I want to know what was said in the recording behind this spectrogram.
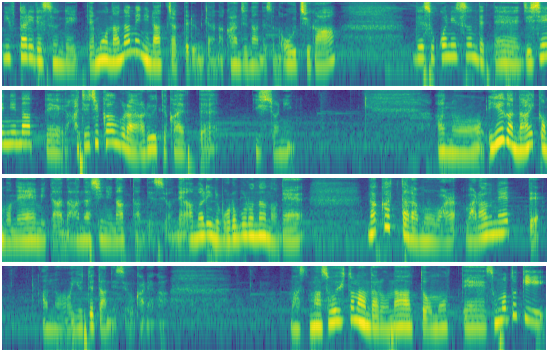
に2人で住んでいてもう斜めになっちゃってるみたいな感じなんですよねお家が。でそこに住んでて地震になって8時間ぐらい歩いて帰って一緒に。あの家がないかもねみたいな話になったんですよねあまりにボロボロなのでなかったらもう笑うねってあの言ってたんですよ彼が。まあ、まあそういう人なんだろうなと思ってその時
